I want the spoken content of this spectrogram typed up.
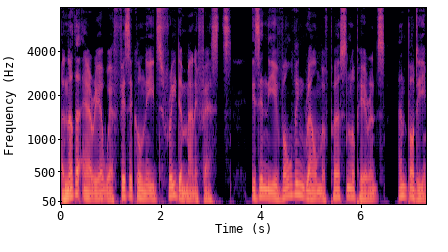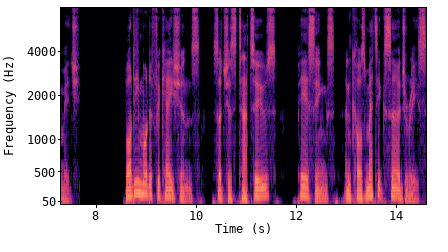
Another area where physical needs freedom manifests is in the evolving realm of personal appearance and body image. Body modifications, such as tattoos, piercings, and cosmetic surgeries,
